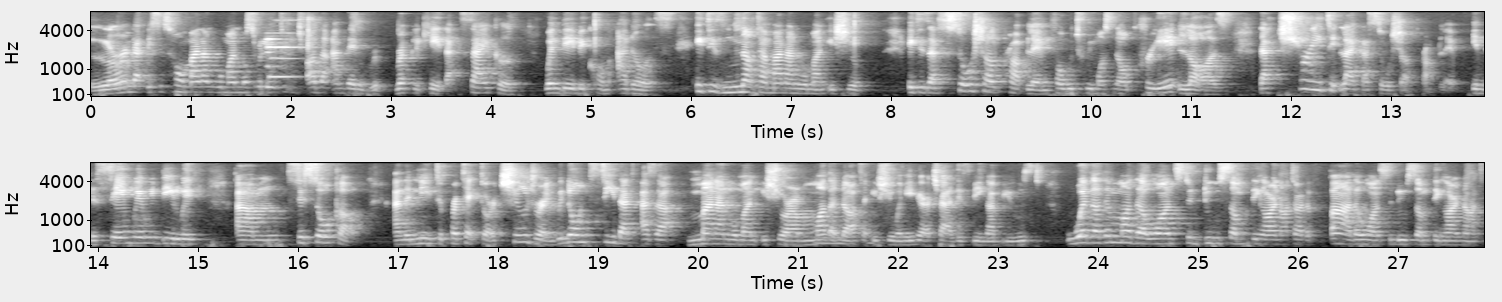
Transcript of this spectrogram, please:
learn that this is how man and woman must relate to each other, and then re- replicate that cycle when they become adults. It is not a man and woman issue. It is a social problem for which we must now create laws that treat it like a social problem. In the same way we deal with um, and the need to protect our children, we don't see that as a man and woman issue or a mother daughter mm-hmm. issue when you hear a child is being abused. Whether the mother wants to do something or not, or the father wants to do something or not,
